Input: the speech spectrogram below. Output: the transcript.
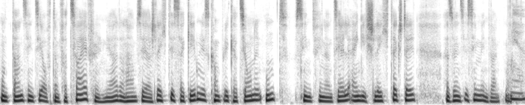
Und dann sind sie oft am Verzweifeln. Ja. Dann haben sie ein schlechtes Ergebnis, Komplikationen und sind finanziell eigentlich schlechter gestellt, als wenn sie es im Inland machen. Ja.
